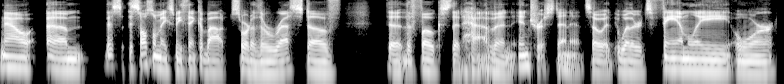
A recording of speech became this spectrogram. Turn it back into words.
Now, um, this this also makes me think about sort of the rest of the the folks that have an interest in it. So it, whether it's family or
